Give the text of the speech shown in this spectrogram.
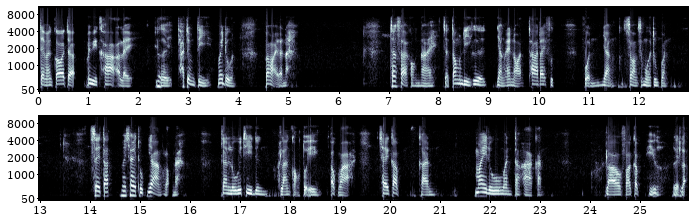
แต่มันก็จะไม่มีค่าอะไร เลย ถ้าโจมตีไม่โดนเป้าหมายแล้วนะทักษะของนายจะต้องดีขึ้นอย่างแน่นอนถ้าได้ฝึกฝนอย่างสม่ำเสมอทุกวันเตตัสไม่ใช่ทุกอย่างหรอกนะ การรู้วิธีดึงพลังของตัวเองออกมา ใช้กับการไม่รู้มันต่างหากกัน เราฟ้ากับหิวเลยละ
